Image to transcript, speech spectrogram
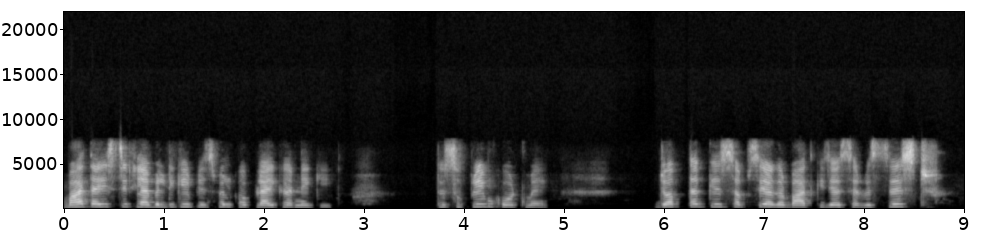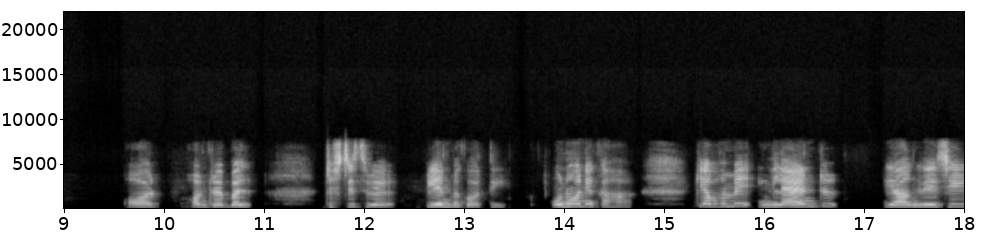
बात आई स्टिक लाइबिलिटी की प्रिंसिपल को अप्लाई करने की तो सुप्रीम कोर्ट में जो अब तक के सबसे अगर बात की जाए सर्विसिस्ट और ऑनरेबल जस्टिस हुए पी एन भगवती, उन्होंने कहा कि अब हमें इंग्लैंड या अंग्रेज़ी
